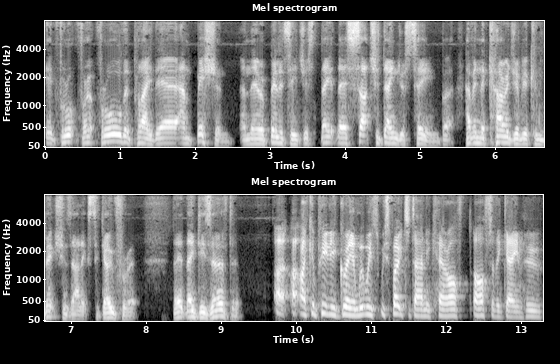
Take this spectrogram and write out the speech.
it, for, for for all they play, their ambition and their ability, just they, they're such a dangerous team. But having the courage of your convictions, Alex, to go for it, they, they deserved it. I, I completely agree, and we, we, we spoke to Danny Care after, after the game, who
